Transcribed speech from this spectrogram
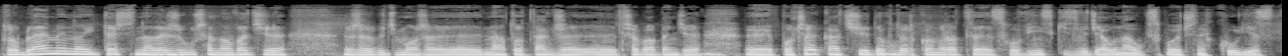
problemy, no i też należy uszanować, że być może na to także trzeba będzie poczekać. Doktor Konrad Słowiński z Wydziału Nauk Społecznych KUL jest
